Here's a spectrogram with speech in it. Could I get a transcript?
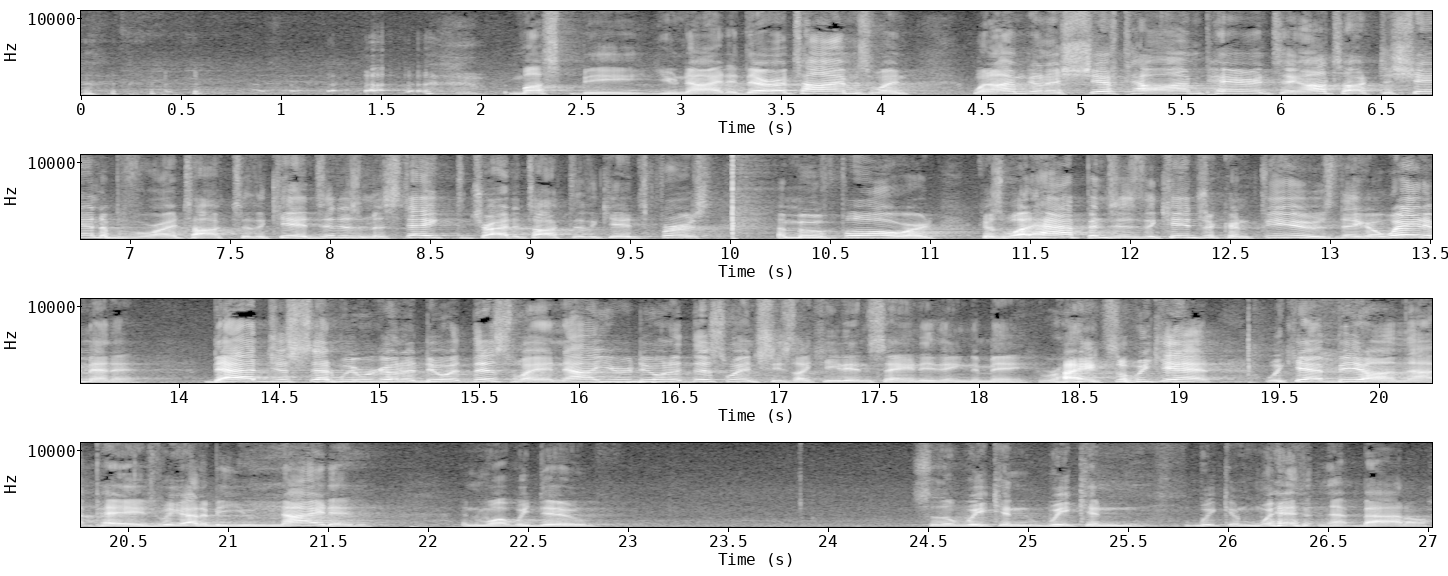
Must be united. There are times when, when I'm going to shift how I'm parenting, I'll talk to Shanda before I talk to the kids. It is a mistake to try to talk to the kids first and move forward because what happens is the kids are confused. They go, wait a minute. Dad just said we were going to do it this way, and now you're doing it this way. And she's like, he didn't say anything to me, right? So we can't, we can't be on that page. We got to be united in what we do so that we can, we can, we can win in that battle.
